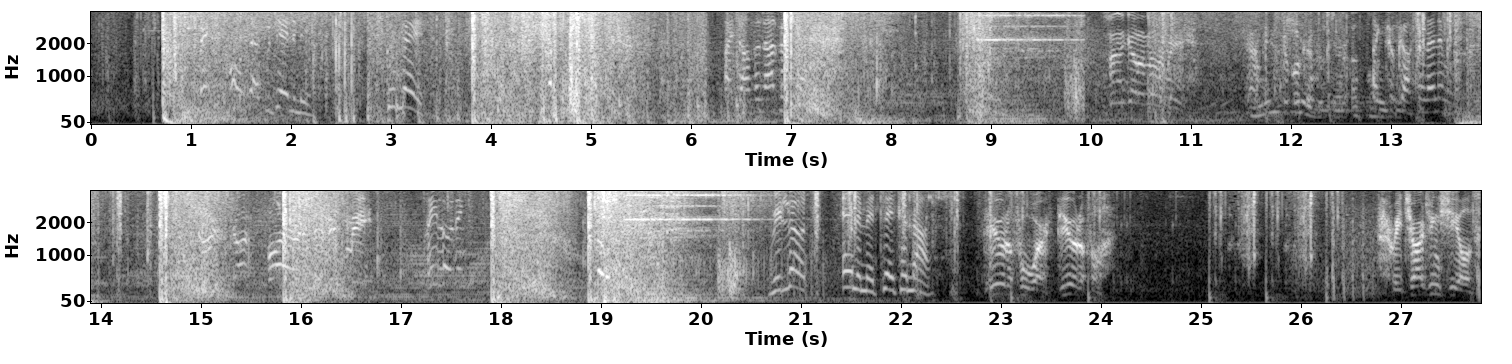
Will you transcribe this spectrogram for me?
Making contact with enemy. Grenade. I downed an adversary. Sending out another me. Damn, he's good looking. I took out an enemy. Shots fired. They hit me. Reloading. Reload. Enemy taken out. Beautiful work. Beautiful. Recharging shields.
